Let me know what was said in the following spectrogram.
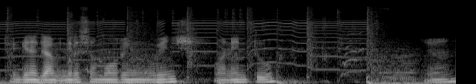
Ito yung ginagamit nila sa mooring winch 1 and 2. Yan.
